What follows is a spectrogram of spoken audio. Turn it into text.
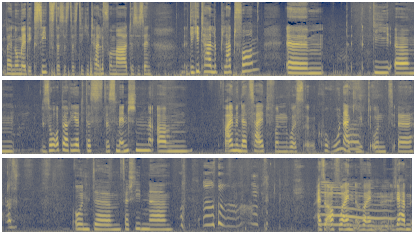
bei Nomadic Seeds, das ist das digitale Format, das ist eine digitale Plattform, ähm, die ähm, so operiert, dass, dass Menschen ähm, vor allem in der Zeit, von, wo es äh, Corona gibt und, äh, und ähm, verschiedene also auch wo ein, wo ein, wir haben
